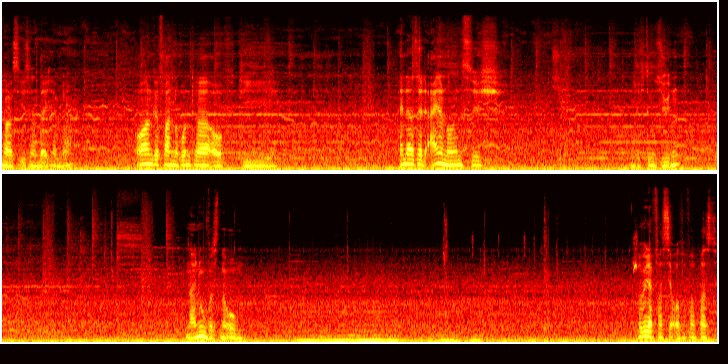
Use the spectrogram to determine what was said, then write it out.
Halt montags ist in Deichhember. Und wir fahren runter auf die Interstate 91 in Richtung Süden. Na nu, was ist denn da oben? Schon wieder fast die Ausfahrt verpasst.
